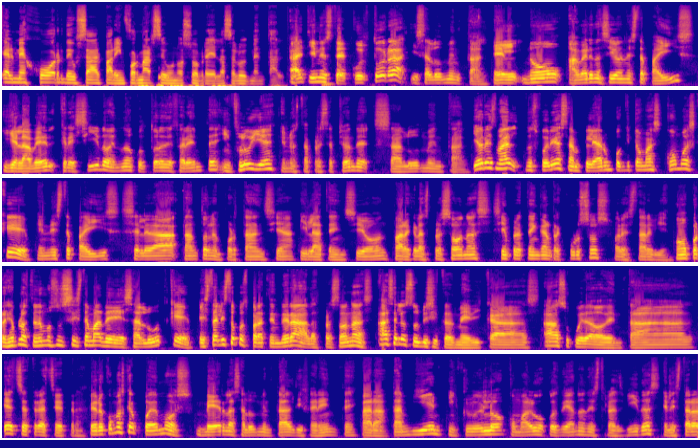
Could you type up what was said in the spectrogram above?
el mejor de usar para informarse uno sobre la salud mental. Ahí tiene usted cultura y salud mental. El no haber nacido en este país y el haber crecido en una cultura diferente influye en nuestra percepción de salud mental. Y ahora Ismael, ¿nos podrías ampliar un poquito más cómo es que en este país se le da tanto la importancia y la atención para que las personas siempre tengan recursos para estar bien? Como por ejemplo tenemos un sistema de salud que está listo pues para atender a las personas, hacerle sus visitas médicas, a su cuidado dental, etcétera, etcétera. Pero ¿cómo es que podemos ver la salud mental diferente para también incluirlo como algo cotidiano en nuestras vidas, el estar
